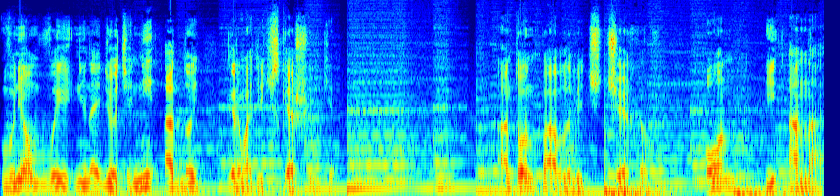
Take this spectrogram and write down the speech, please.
В нем вы не найдете ни одной грамматической ошибки. Антон Павлович Чехов. Он и она.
